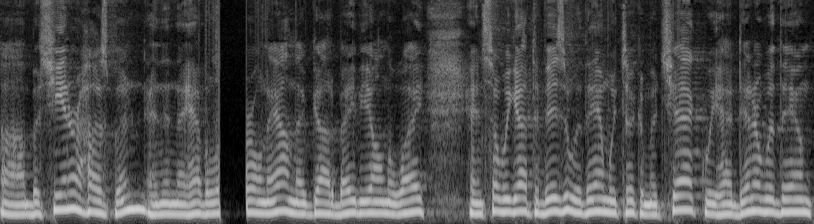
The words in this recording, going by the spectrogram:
Uh, but she and her husband, and then they have a little now and they've got a baby on the way. And so we got to visit with them. We took them a check. We had dinner with them,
